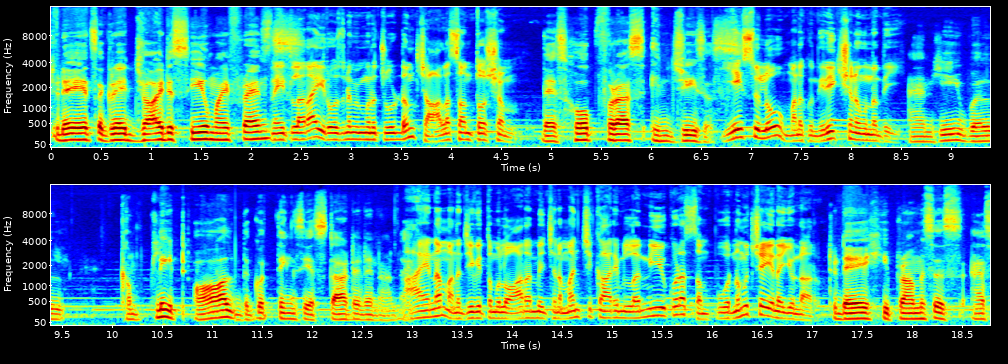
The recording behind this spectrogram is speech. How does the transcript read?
Today it's a great joy to see you, my friends. స్నేహితులారా ఈ రోజున మిమ్మల్ని చూడడం చాలా సంతోషం There's hope for us in Jesus, యేసులో మనకు నిరీక్షణ ఉన్నది and He will complete all the good things He has started in our life. ఆయన మన జీవితంలో ఆరంభించిన మంచి కార్యములన్నీ కూడా సంపూర్ణము చేయనయ్యున్నారు Today He promises, as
